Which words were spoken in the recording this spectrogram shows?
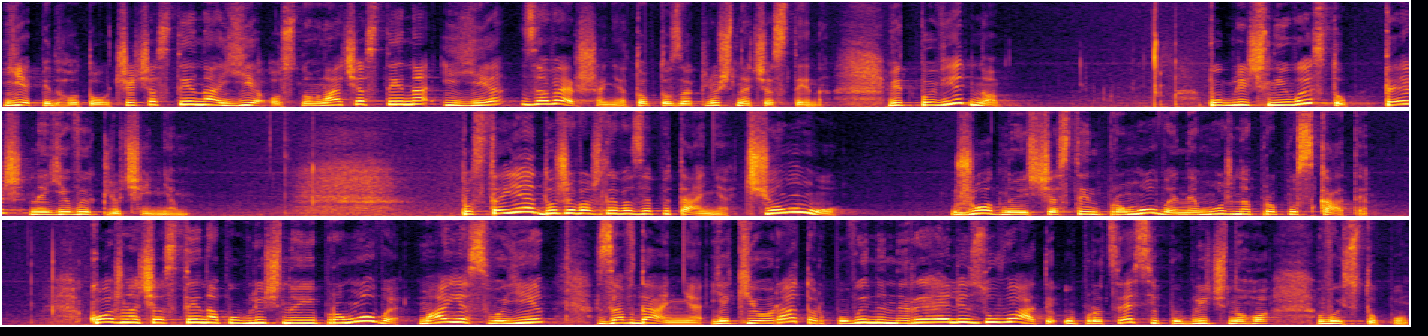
Є підготовча частина, є основна частина і є завершення, тобто заключна частина. Відповідно, публічний виступ теж не є виключенням. Постає дуже важливе запитання: чому жодної з частин промови не можна пропускати? Кожна частина публічної промови має свої завдання, які оратор повинен реалізувати у процесі публічного виступу.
